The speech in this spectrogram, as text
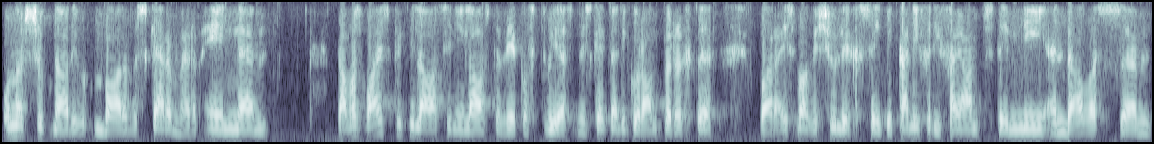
ondersoek na die openbare beskermer. En ehm um, daar was baie spekulasie in die laaste week of twee. As mens kyk na die koerantberigte waar Ysmagashule gesê het jy kan nie vir die vyand stem nie en daar was ehm um,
